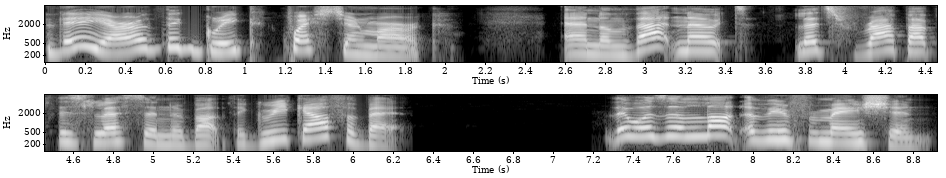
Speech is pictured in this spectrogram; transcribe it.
They are the Greek question mark. And on that note, let's wrap up this lesson about the Greek alphabet. There was a lot of information,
